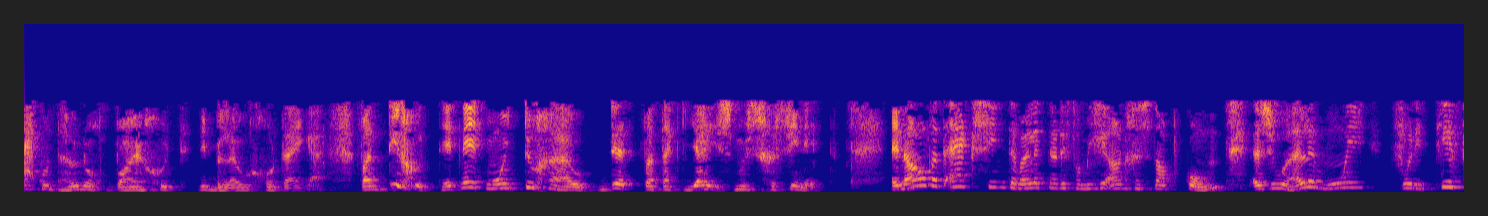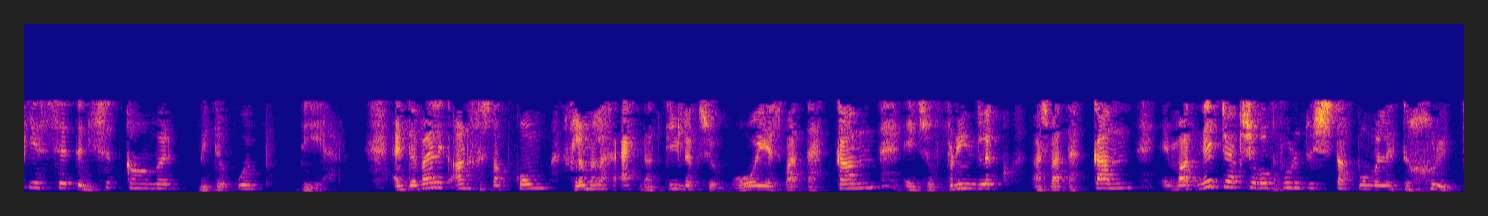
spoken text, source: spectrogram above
Ek onthou nog baie goed die blou gordyne, want die goed het net mooi toegehou dit wat ek juis moes gesien het. En al wat ek sien terwyl ek na die familie aangestap kom, is hoe hulle mooi voor die TV sit in die sitkamer met 'n oop deur. En terwyl ek aangestap kom, glimlag ek natuurlik so mooi as wat ek kan en so vriendelik as wat ek kan, en maar net toe ek so wil vorentoe stap om hulle te groet,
